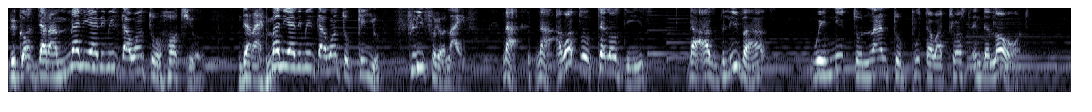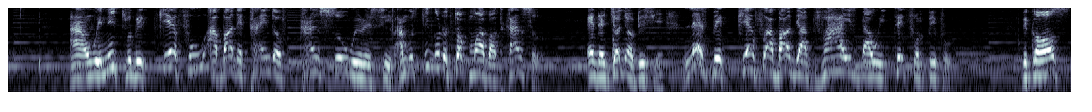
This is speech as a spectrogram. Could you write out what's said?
because there are many enemies that want to hurt you. There are many enemies that want to kill you. Flee for your life. Now, now I want to tell us this that as believers, we need to learn to put our trust in the Lord. And we need to be careful about the kind of counsel we receive. I'm still going to talk more about counsel in the journey of this year, let's be careful about the advice that we take from people because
